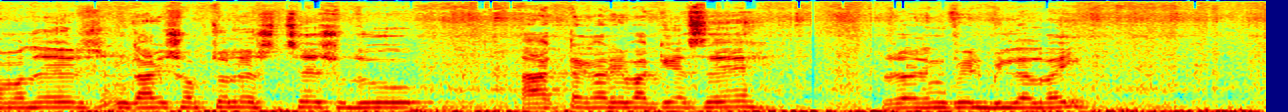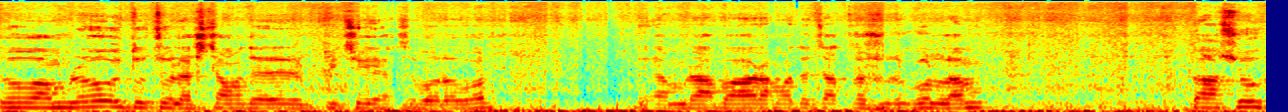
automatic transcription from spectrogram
আমাদের গাড়ি সব চলে এসছে শুধু একটা গাড়ি বাকি আছে রয়্যাল এনফিল্ড বিল্লাল ভাই। তো আমরাও ওই তো চলে আসছি আমাদের পিছিয়ে আছে বরাবর। আমরা আবার আমাদের যাত্রা শুরু করলাম। তো আসুক,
